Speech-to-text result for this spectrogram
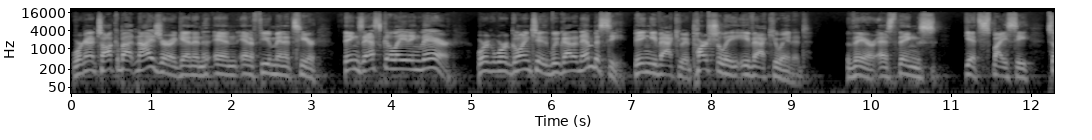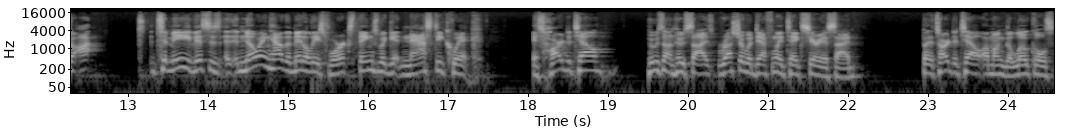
We're going to talk about Niger again in, in, in a few minutes here. Things escalating there. We're, we're going to, we've got an embassy being evacuated, partially evacuated there as things get spicy. So I, t- to me, this is knowing how the Middle East works, things would get nasty quick. It's hard to tell who's on whose side. Russia would definitely take Syria's side, but it's hard to tell among the locals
